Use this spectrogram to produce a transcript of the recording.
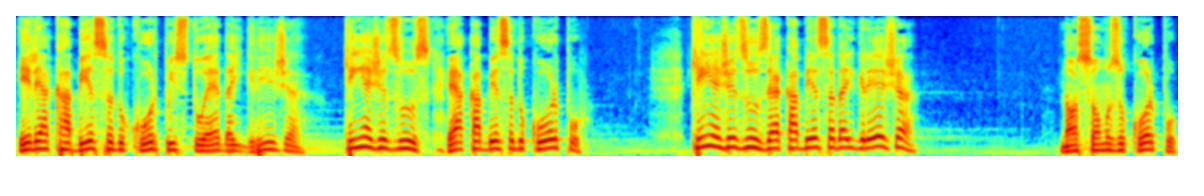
Ele é a cabeça do corpo, isto é, da igreja. Quem é Jesus? É a cabeça do corpo. Quem é Jesus? É a cabeça da igreja. Nós somos o corpo,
